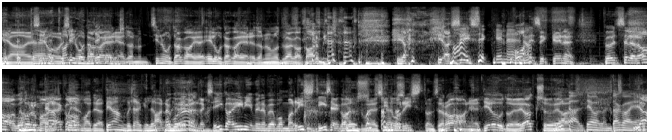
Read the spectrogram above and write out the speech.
ja, ja sinu, sinu tagajärjed on, sinu taga ja elu tagajärjed on olnud väga karmid ja, ja siis Vaesekene, noh. vaesekene, pead selle rahakoorma peab lägama kuidagi- tead. pean kuidagi lõpuni nagu vedama. öeldakse, iga inimene peab oma risti ise kandma ja sinu rist on see raha, nii et jõudu ja jaksu ja. igal teol on tagajärg. ja,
